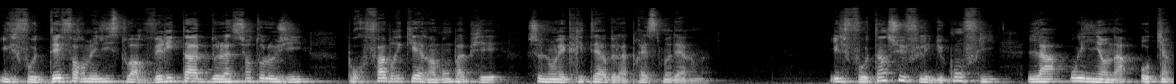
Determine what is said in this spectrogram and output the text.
il faut déformer l'histoire véritable de la scientologie pour fabriquer un bon papier selon les critères de la presse moderne. Il faut insuffler du conflit là où il n'y en a aucun.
